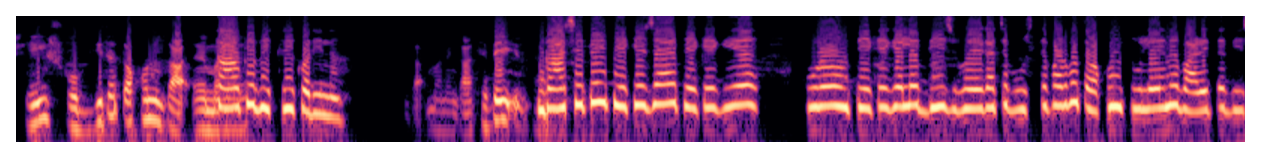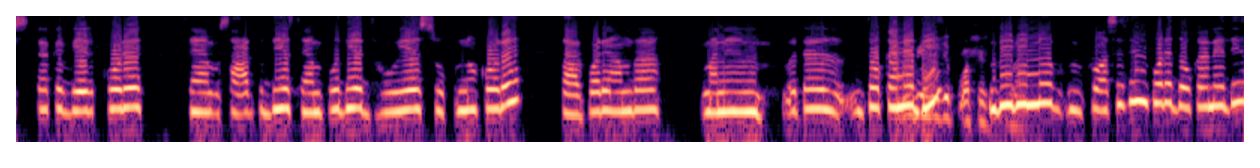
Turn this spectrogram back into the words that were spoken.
সেই সবজিটা তখন মানে কাউকে বিক্রি করি না। মানে গাছেতেই গাছেতেই পেকে যায় পেকে গিয়ে পুরো পেকে গেলে বীজ হয়ে গেছে বুঝতে পারব? তখন তুলে এনে বাড়িতে বীজটাকে বের করে সার্ফ দিয়ে শ্যাম্পু দিয়ে ধুয়ে শুকনো করে তারপরে আমরা মানে ওটা দোকানে দিই বিভিন্ন প্রসেসিং করে দোকানে দিই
